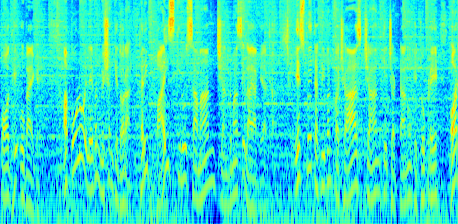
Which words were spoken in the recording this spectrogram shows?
पौधे उगाए गए। अपोलो 11 मिशन के दौरान करीब 22 किलो सामान चंद्रमा से लाया गया था। इसमें तकरीबन 50 चाँद के चट्टानों के टुकड़े और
